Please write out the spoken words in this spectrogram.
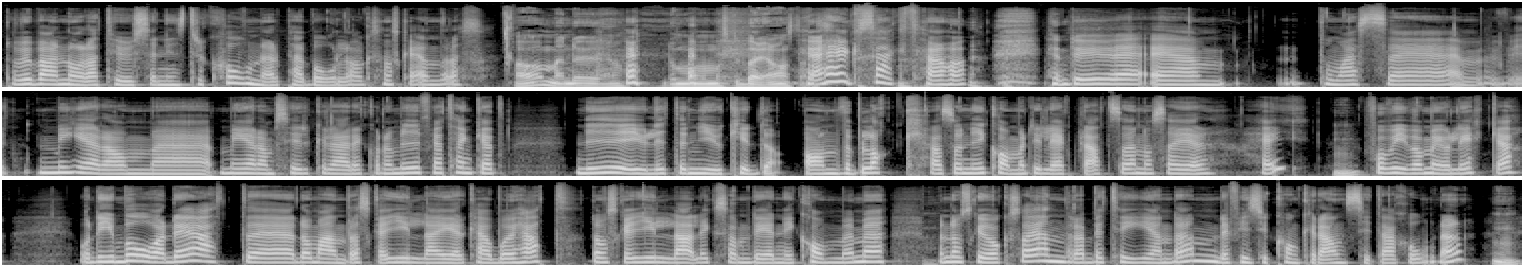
då var det bara några tusen instruktioner per bolag som ska ändras. Ja, men det, då man måste börja någonstans. ja, exakt. Ja. Du, eh, Thomas, eh, mer, om, eh, mer om cirkulär ekonomi. För jag tänker att ni är ju lite new kid on the block. Alltså ni kommer till lekplatsen och säger hej, mm. får vi vara med och leka? Och det är både att eh, de andra ska gilla er cowboyhatt, de ska gilla liksom det ni kommer med, men de ska också ändra beteenden. Det finns ju konkurrenssituationer. Mm.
